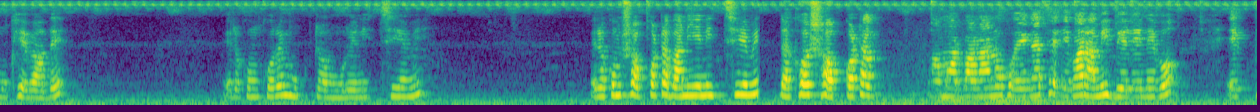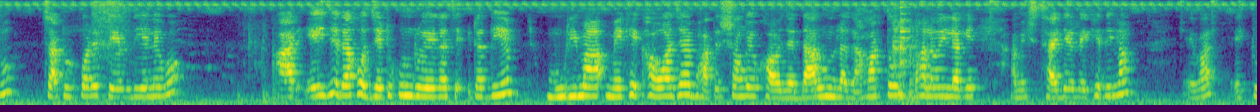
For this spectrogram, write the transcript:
মুখে বাঁধে এরকম করে মুখটা মুড়ে নিচ্ছি আমি। এরকম সব কটা বানিয়ে নিচ্ছি আমি। দেখো সব কটা আমার বানানো হয়ে গেছে, এবার আমি বেলে নেব। একটু চাটুর পরে তেল দিয়ে নেব। আর এই যে দেখো যেটুকুন রয়ে গেছে, এটা দিয়ে মুড়ি মা মেখে খাওয়া যায়, ভাতের সঙ্গেও খাওয়া যায়, দারুণ লাগে। আমার তো ভালোই লাগে। আমি সাইডে রেখে দিলাম। এবার একটু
